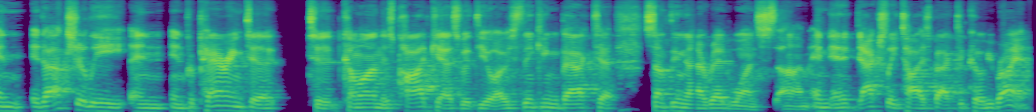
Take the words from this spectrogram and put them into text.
and it actually in in preparing to to come on this podcast with you, I was thinking back to something that I read once, um, and, and it actually ties back to Kobe Bryant.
